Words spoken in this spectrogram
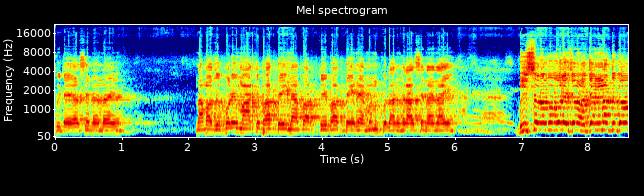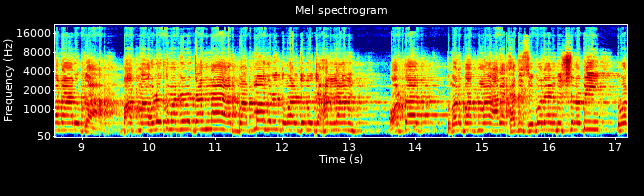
পিটায় আছে না নাই? নামাজও পড়ে, মাকে ভাত দেয় না, বাপকে ভাত দেয় না, এমন কুলাঙ্গার আছে না নাই? বিশ্বনবী বলেছেন জান্নাত না আরুকা বাপ মা হলো তোমার জন্য জান্নাত, বাপ মা হলো তোমার জন্য জাহান্নাম। অর্থাৎ তোমার বাপ মা আর এক হাদিসে বলেন বিশ্বনবী তোমার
